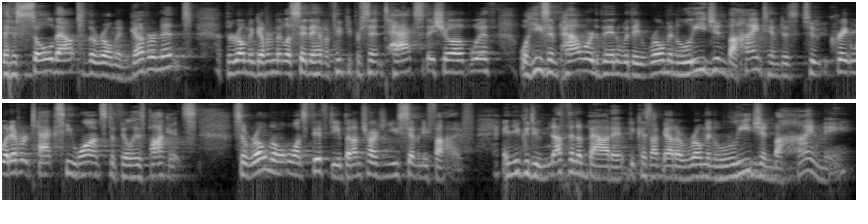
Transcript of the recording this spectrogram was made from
that has sold out to the Roman government. The Roman government, let's say they have a 50% tax they show up with. Well, he's empowered then with a Roman legion behind him to, to create whatever tax he wants to fill his pockets. So Roman wants 50, but I'm charging you 75. And you can do nothing about it because I've got a Roman legion behind me.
